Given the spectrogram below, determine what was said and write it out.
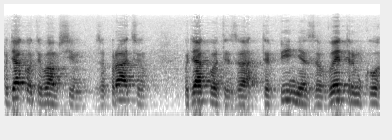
подякувати вам всім за працю, подякувати за терпіння, за витримку.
